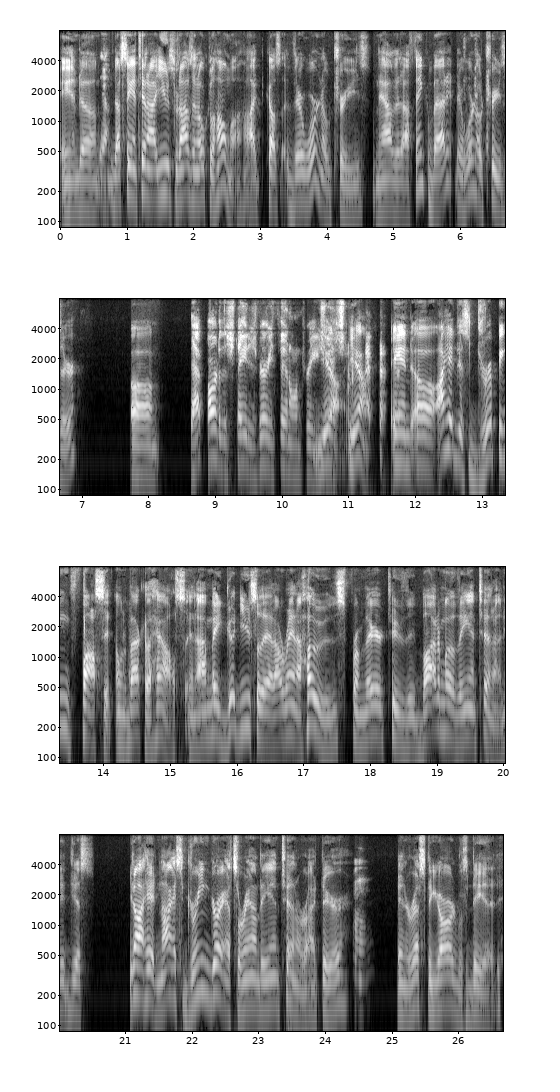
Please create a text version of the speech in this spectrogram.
And um, Yeah. that's the antenna I used when I was in Oklahoma, because there were no trees. Now that I think about it, there were no trees there. Um, That part of the state is very thin on trees. yeah, yes. yeah. And uh, I had this dripping faucet on the back of the house, and I made good use of that. I ran a hose from there to the bottom of the antenna, and it just, you know, I had nice green grass around the antenna right there, Mhm. and the rest of the yard was dead,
